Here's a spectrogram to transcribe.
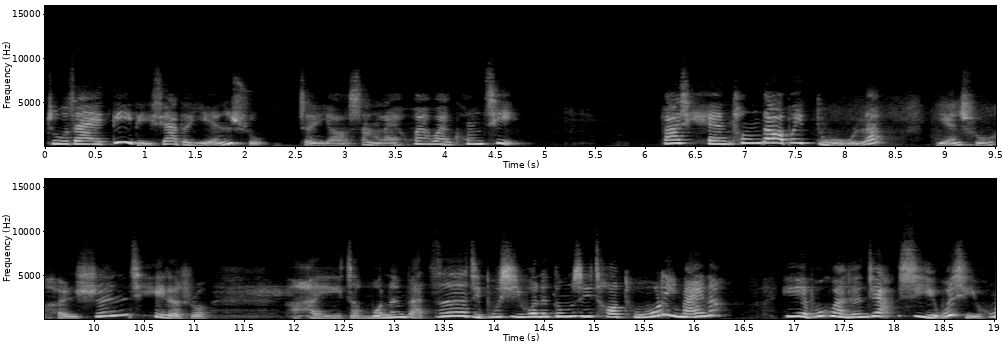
住在地底下的鼹鼠正要上来换换空气，发现通道被堵了。鼹鼠很生气地说：“哎，怎么能把自己不喜欢的东西朝土里埋呢？也不管人家喜不喜欢。”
